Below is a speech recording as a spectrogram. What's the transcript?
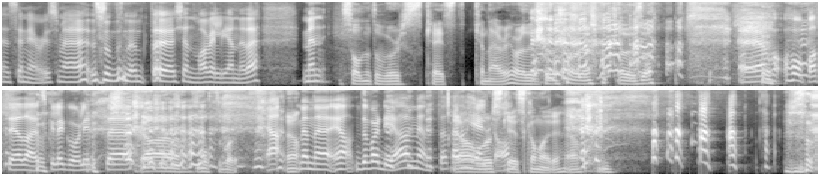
eh, scenario som, jeg, som du nevnte. Jeg kjenner meg veldig igjen i det. Men Sa du nettopp worst case canary? Var det det, du sa? jeg håpa at det der skulle gå litt eh, Ja, ja, måtte bare. ja, Ja. Men eh, ja, det var det jeg mente. Det er Ja, noe helt worst annet. case canary, Ja. Mm.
